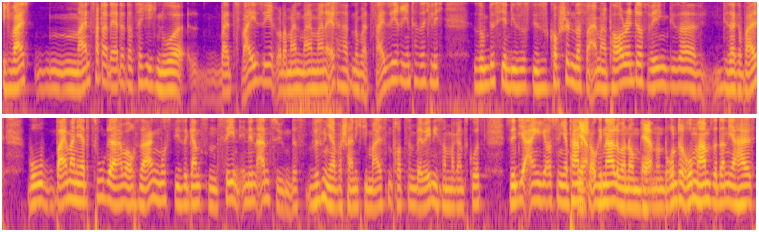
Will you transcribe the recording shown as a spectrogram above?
ich weiß, mein Vater, der hatte tatsächlich nur bei zwei Serien, oder mein, mein, meine Eltern hatten nur bei zwei Serien tatsächlich so ein bisschen dieses, dieses Kopfschütteln, das war einmal Power Rangers wegen dieser, dieser Gewalt, wobei man ja dazu da aber auch sagen muss, diese ganzen Szenen in den Anzügen, das wissen ja wahrscheinlich die meisten, trotzdem erwähne ich es nochmal ganz kurz, sind ja eigentlich aus dem japanischen ja. Original übernommen worden ja. und rundherum haben sie dann ja halt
